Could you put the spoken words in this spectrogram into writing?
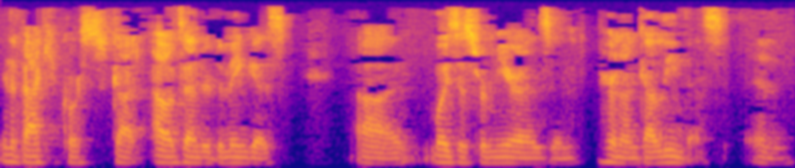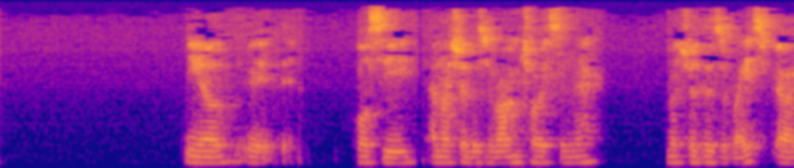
In the back, of course, got Alexander Dominguez, uh, Moises Ramirez, and Hernan Galindez. And, you know, it, we'll see. I'm not sure there's a wrong choice in there. I'm not sure there's a right, uh,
